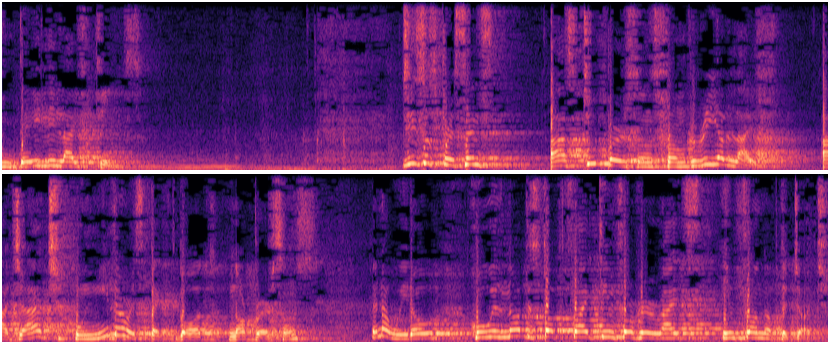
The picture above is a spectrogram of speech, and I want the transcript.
In daily life things. Jesus presents us two persons from real life a judge who neither respects God nor persons, and a widow who will not stop fighting for her rights in front of the judge.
